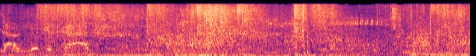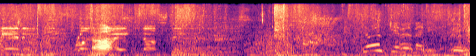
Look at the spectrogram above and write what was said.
Now look at that. Oh, Don't give him any space.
